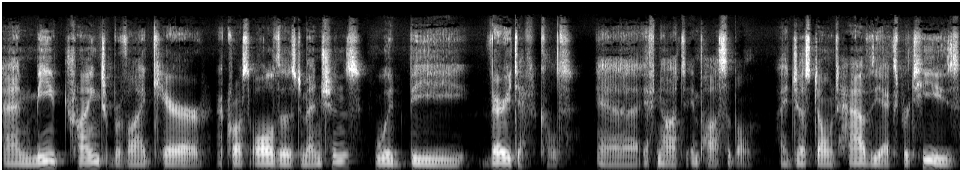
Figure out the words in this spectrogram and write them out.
and me trying to provide care across all of those dimensions would be very difficult, uh, if not impossible. I just don't have the expertise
